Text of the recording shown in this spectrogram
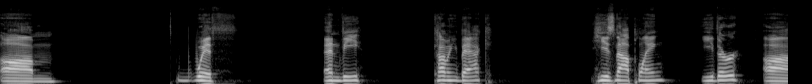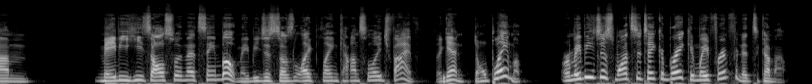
um with Envy coming back. He's not playing either. Um maybe he's also in that same boat. Maybe he just doesn't like playing console H5. Again, don't blame him. Or maybe he just wants to take a break and wait for Infinite to come out.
